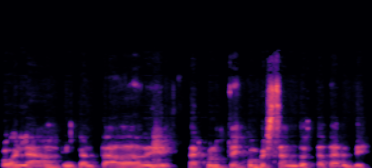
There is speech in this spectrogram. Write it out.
Hola, encantada de estar con ustedes conversando esta tarde.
